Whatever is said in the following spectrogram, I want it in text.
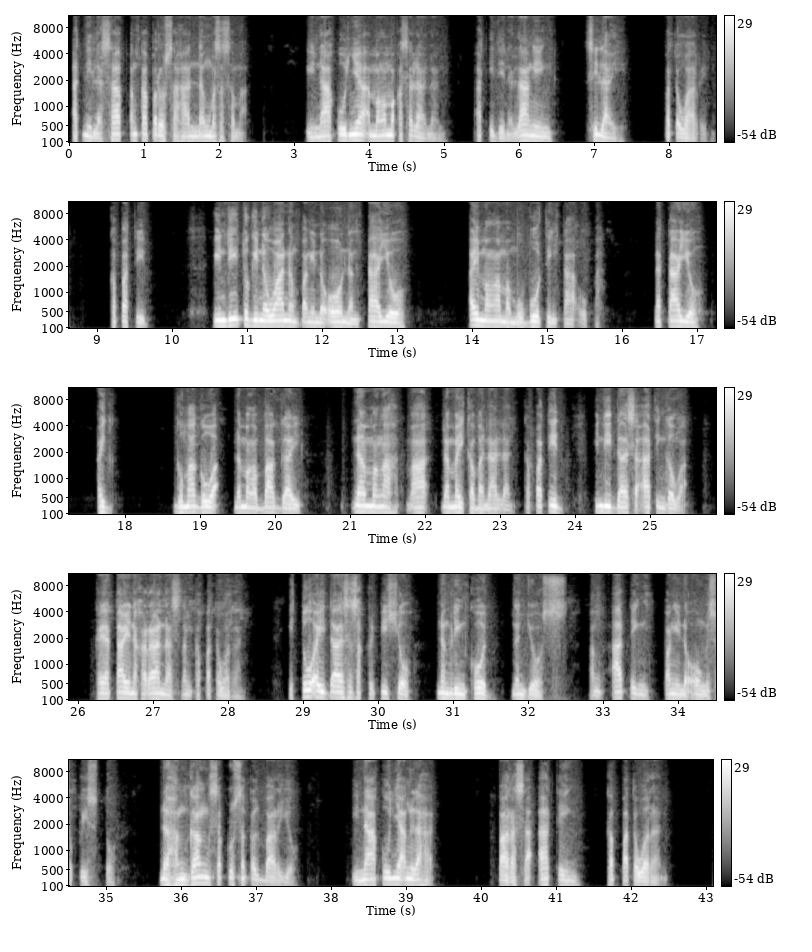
at nilasap ang kaparusahan ng masasama. Inako niya ang mga makasalanan at idinalangin sila'y patawarin. Kapatid, hindi ito ginawa ng Panginoon ng tayo ay mga mamubuting tao pa. Na tayo ay gumagawa ng mga bagay na mga na may kabanalan. Kapatid, hindi dahil sa ating gawa, kaya tayo nakaranas ng kapatawaran. Ito ay dahil sa sakripisyo ng lingkod ng Diyos, ang ating Panginoong Kristo, na hanggang sa krus ng Kalbaryo, inako niya ang lahat para sa ating kapatawaran,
